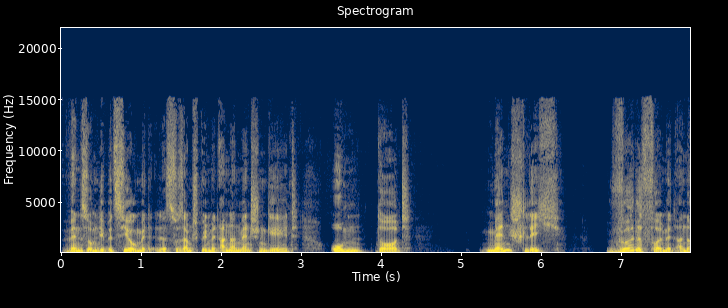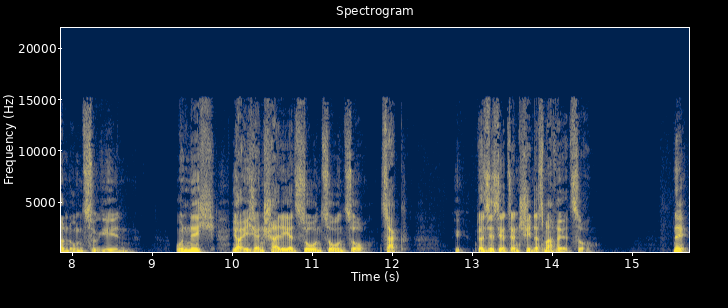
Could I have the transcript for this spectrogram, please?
wenn es um die Beziehung mit, das Zusammenspiel mit anderen Menschen geht, um dort menschlich würdevoll mit anderen umzugehen und nicht, ja, ich entscheide jetzt so und so und so. Zack. Das ist jetzt entschieden, das machen wir jetzt so. Nee,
